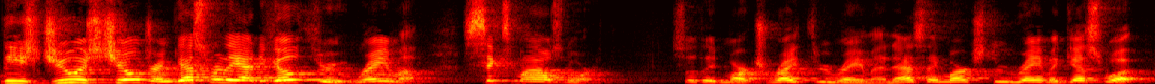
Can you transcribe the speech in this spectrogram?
these Jewish children, guess where they had to go through? Ramah, six miles north. So they'd march right through Ramah. And as they marched through Ramah, guess what?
